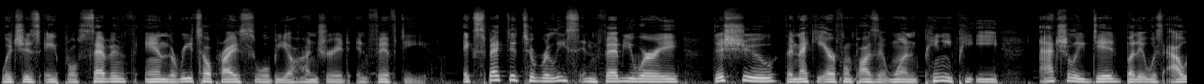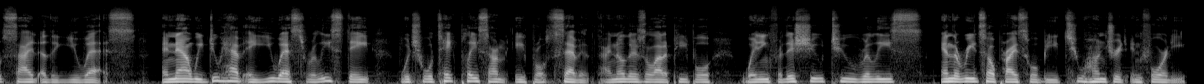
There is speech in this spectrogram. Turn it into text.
which is April 7th, and the retail price will be 150. Expected to release in February, this shoe, the Nike Air Foamposite 1 Penny PE, actually did, but it was outside of the US. And now we do have a US release date, which will take place on April 7th. I know there's a lot of people waiting for this shoe to release, and the retail price will be 240.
